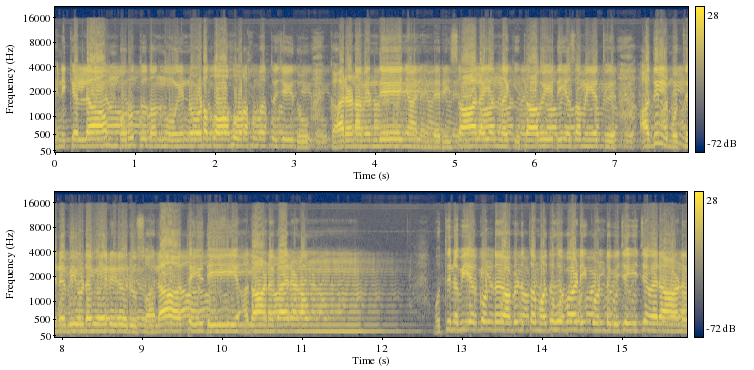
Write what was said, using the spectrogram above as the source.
എനിക്കെല്ലാം പുറത്തു തന്നു. എന്നോട് അള്ളാഹു റഹ്മത്ത് ചെയ്തു. കാരണം എന്തേ? ഞാൻ എന്റെ റിസാല എന്ന കിതാബ് എഴുതിയ സമയത്ത് അതിൽ മുത്തുനബിയുടെ മേലിൽ ഒരു സ്വലാത്ത് എഴുതി. അതാണ് കാരണം. മുത്തുനബിയെ കൊണ്ട് അവിടുത്തെ മധു പാടിക്കൊണ്ട് വിജയിച്ചവരാണ്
